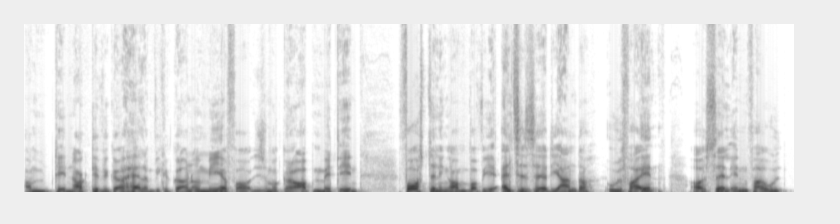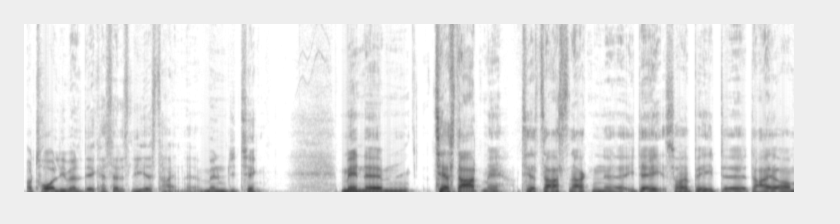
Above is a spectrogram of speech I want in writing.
Om det er nok det, vi gør her, eller om vi kan gøre noget mere for ligesom at gøre op med den forestilling om, hvor vi altid ser de andre udefra ind, og os selv indenfra ud, og tror alligevel, det kan sættes lighedstegn øh, mellem de ting. Men øh, til at starte med, til at starte snakken øh, i dag, så har jeg bedt øh, dig om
